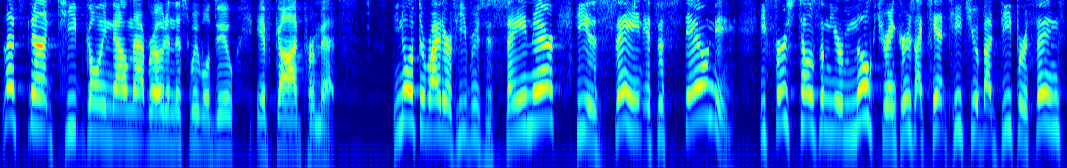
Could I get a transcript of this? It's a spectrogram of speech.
Let's not keep going down that road, and this we will do if God permits. You know what the writer of Hebrews is saying there? He is saying it's astounding. He first tells them, You're milk drinkers. I can't teach you about deeper things.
